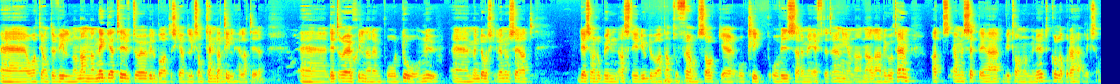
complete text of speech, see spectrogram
Eh, och att jag inte vill någon annan negativt och jag vill bara att det ska liksom tända mm. till hela tiden. Eh, det tror jag är skillnaden på då och nu. Eh, men då skulle jag nog säga att det som Robin Asted gjorde var att han tog fram saker och klipp och visade mig efter träningarna när alla hade gått hem att ja men sätt dig här, vi tar någon minut, kolla på det här liksom.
